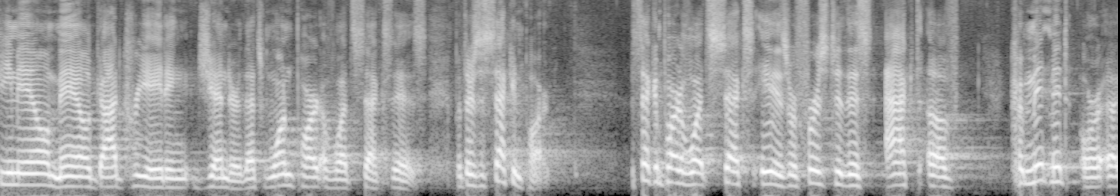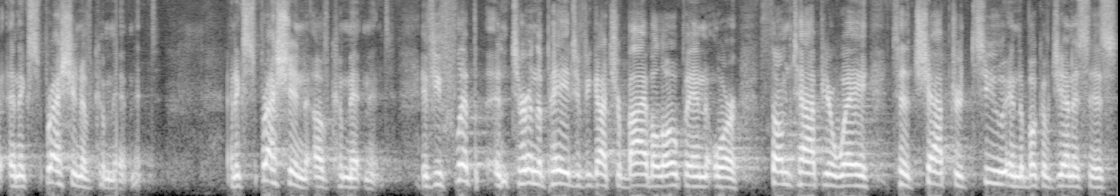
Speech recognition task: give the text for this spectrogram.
female, male, God creating gender. That's one part of what sex is. But there's a second part. The second part of what sex is refers to this act of commitment or a, an expression of commitment. An expression of commitment. If you flip and turn the page, if you got your Bible open, or thumb tap your way to chapter 2 in the book of Genesis,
